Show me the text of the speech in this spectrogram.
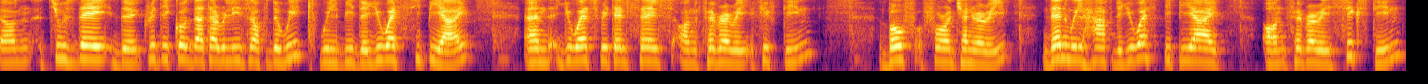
on Tuesday the critical data release of the week will be the US CPI and US retail sales on February 15, both for January. Then we'll have the US PPI on February 16,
